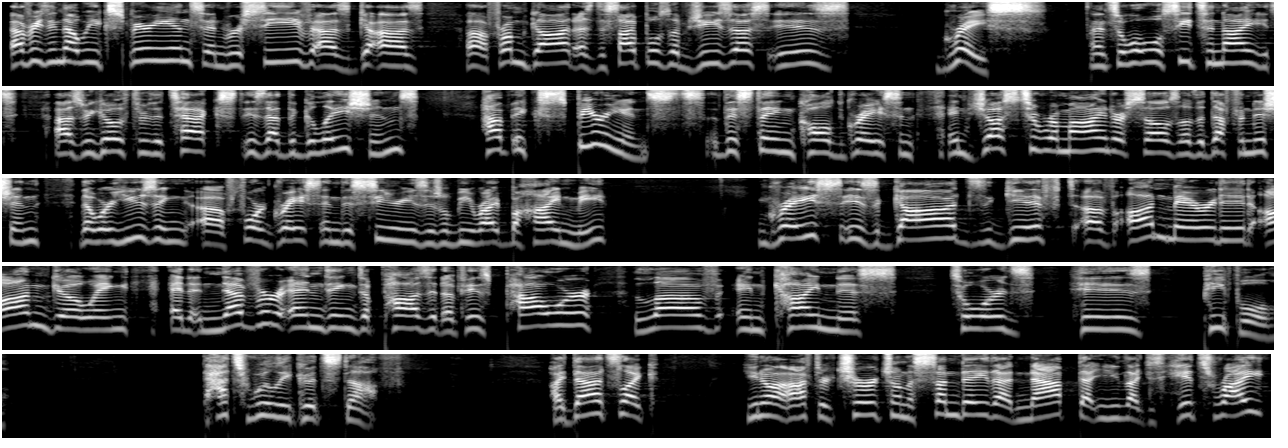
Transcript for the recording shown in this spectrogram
Everything that we experience and receive as, as uh, from God as disciples of Jesus is grace. And so, what we'll see tonight as we go through the text is that the Galatians have experienced this thing called grace. And, and just to remind ourselves of the definition that we're using uh, for grace in this series, this will be right behind me. Grace is God's gift of unmerited, ongoing, and never ending deposit of His power, love, and kindness towards His people. That's really good stuff. Like, that's like you know, after church on a Sunday, that nap that you like just hits right.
